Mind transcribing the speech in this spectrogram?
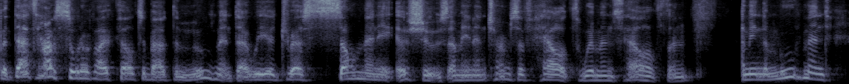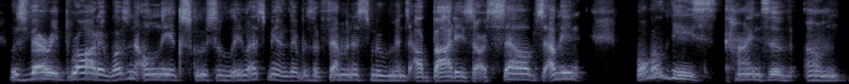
But that's how sort of I felt about the movement that we addressed so many issues. I mean, in terms of health, women's health, and I mean, the movement was very broad. It wasn't only exclusively lesbian, there was a feminist movement, our bodies, ourselves. I mean, all these kinds of um,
